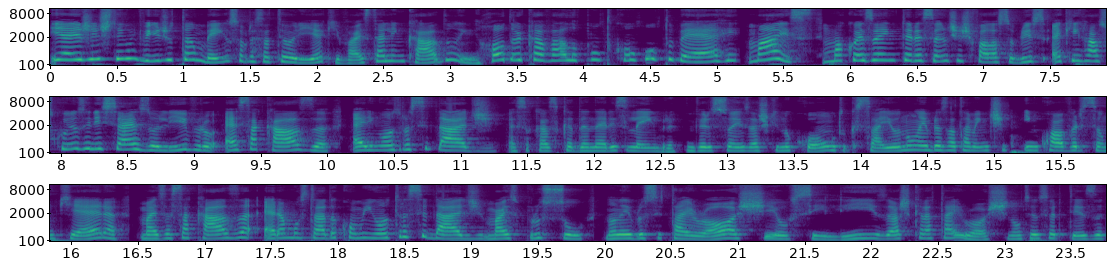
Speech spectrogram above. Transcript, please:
E aí a gente tem um vídeo também sobre essa teoria que vai estar linkado em rodorcavalo.com.br. Mas uma coisa interessante de falar sobre isso é que em rascunhos iniciais do livro, essa casa era em outra cidade. Essa casa que a Daenerys lembra. Em versões, acho que no conto que saiu, não lembro exatamente em qual versão que era, mas essa casa era mostrada como em outra cidade, mais pro sul. Não lembro se Tyrosh ou se Liz, acho que era Tyrosh, não tenho certeza.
